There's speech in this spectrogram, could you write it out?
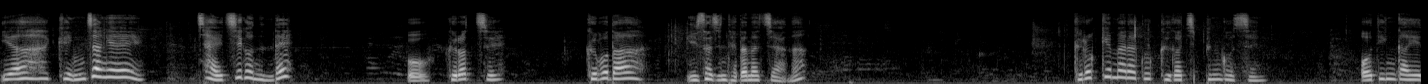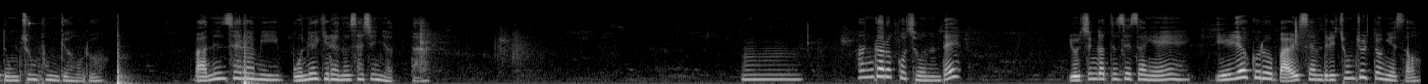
이야, 굉장해. 잘 찍었는데? 뭐, 그렇지. 그보다 이 사진 대단하지 않아? 그렇게 말하고 그가 짚은 곳은 어딘가의 농촌 풍경으로 많은 사람이 모내기라는 사진이었다. 음, 한가롭고 좋은데? 요즘 같은 세상에 인력으로 마을 사람들이 총출동해서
